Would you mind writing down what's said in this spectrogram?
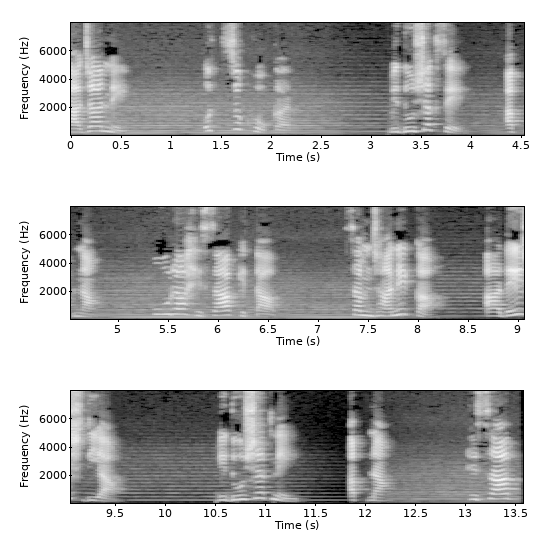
राजा ने उत्सुक होकर विदूषक से अपना पूरा हिसाब किताब, समझाने का आदेश दिया। विदूषक ने अपना हिसाब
